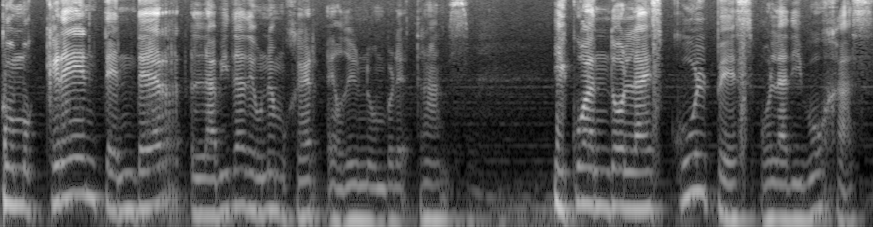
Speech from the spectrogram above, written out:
como cree entender la vida de una mujer o de un hombre trans. Y cuando la esculpes o la dibujas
